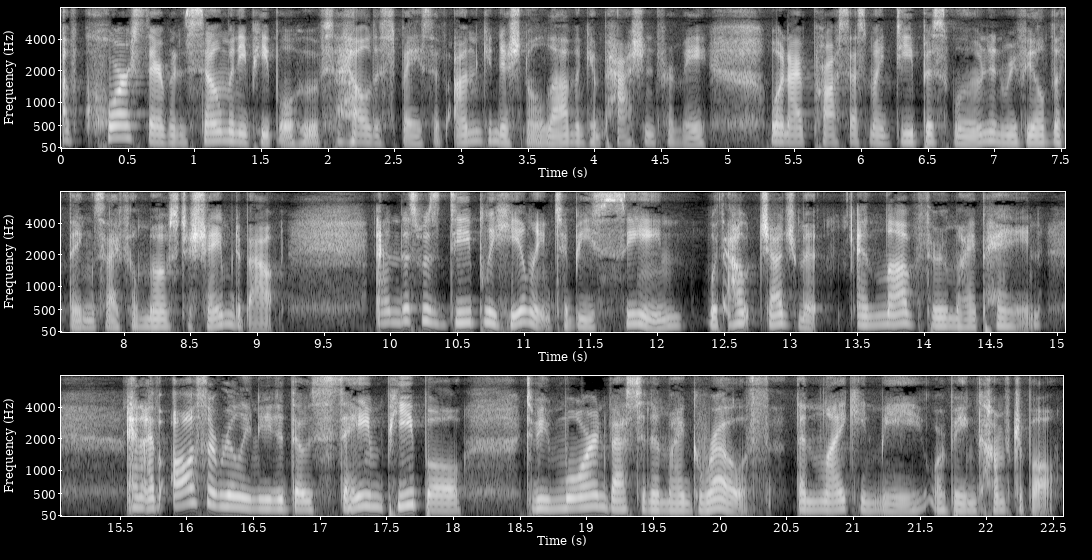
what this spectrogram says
Of course, there have been so many people who have held a space of unconditional love and compassion for me when I've processed my deepest wound and revealed the things that I feel most ashamed about. And this was deeply healing to be seen without judgment and love through my pain. And I've also really needed those same people to be more invested in my growth than liking me or being comfortable.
